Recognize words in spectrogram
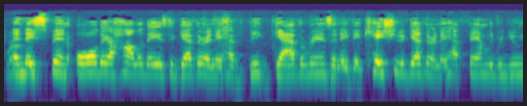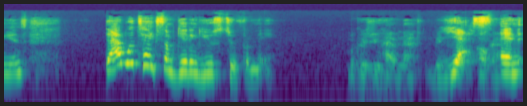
Right. And they spend all their holidays together and they have big gatherings and they vacation together and they have family reunions. That would take some getting used to for me. Because you have not been. Yes. Okay. And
